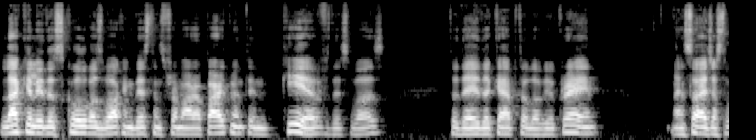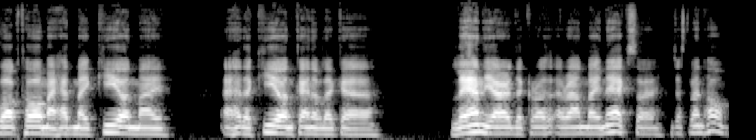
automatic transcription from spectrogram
luckily, the school was walking distance from our apartment in Kiev. This was today the capital of Ukraine, and so I just walked home. I had my key on my, I had a key on kind of like a lanyard across around my neck, so I just went home.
